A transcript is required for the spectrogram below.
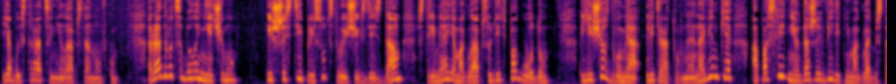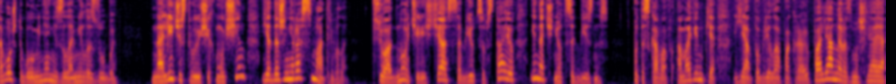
я быстро оценила обстановку. Радоваться было нечему. Из шести присутствующих здесь дам с тремя я могла обсудить погоду, еще с двумя литературные новинки, а последнюю даже видеть не могла без того, чтобы у меня не заломило зубы. Наличествующих мужчин я даже не рассматривала. Все одно через час собьются в стаю и начнется бизнес. Потасковав о Маринке, я побрела по краю поляны, размышляя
